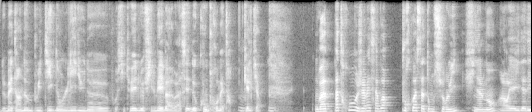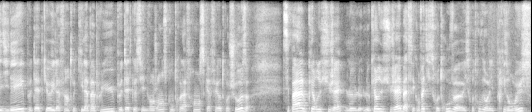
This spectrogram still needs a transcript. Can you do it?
de mettre un homme politique dans le lit d'une prostituée, de le filmer. Bah voilà, c'est de compromettre quelqu'un. Mm. On va pas trop jamais savoir pourquoi ça tombe sur lui finalement. Alors il y a- des idées, peut-être qu'il a fait un truc qui l'a pas plu, peut-être que c'est une vengeance contre la France qui a fait autre chose. c'est pas là le cœur du sujet. Le, le- le cœur du sujet, bah, c'est qu'en fait, il se retrouve, euh, il se retrouve dans les prisons russes,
